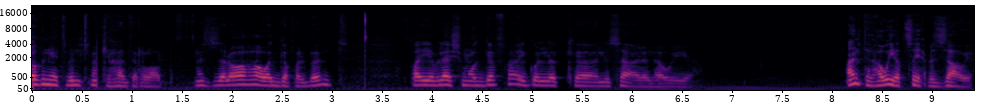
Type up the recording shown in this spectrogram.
أغنية بنت مكة هذه الراب. نزلوها وقفوا البنت. طيب ليش موقفها؟ يقول لك آه، لسائل الهوية. أنت الهوية تصيح بالزاوية.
